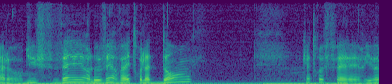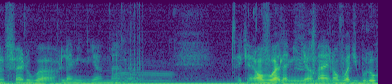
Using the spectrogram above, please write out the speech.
Alors, du verre, le verre va être là-dedans. 4 fers, il va me falloir l'aminium. C'est qu'elle envoie l'aminium, hein, elle envoie du boulot.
